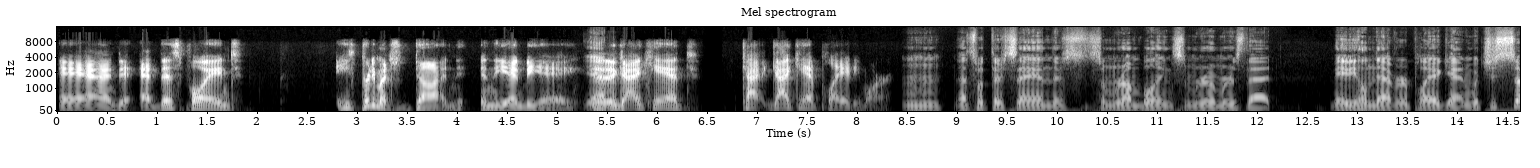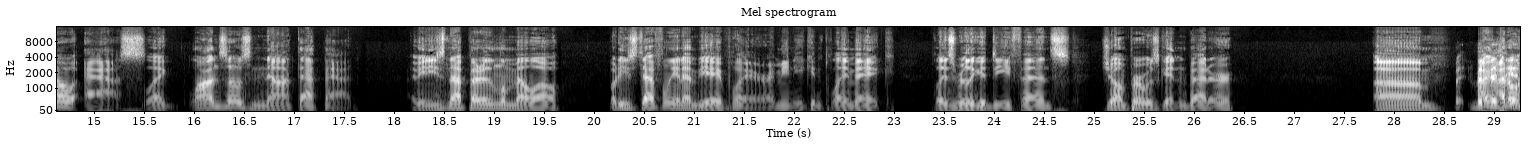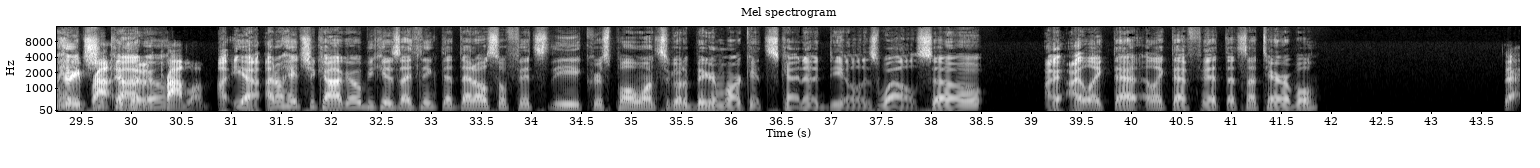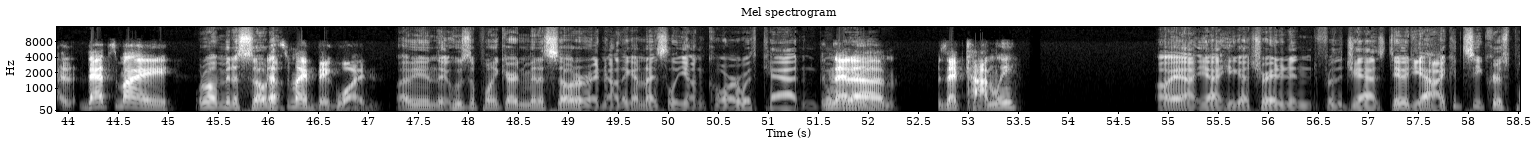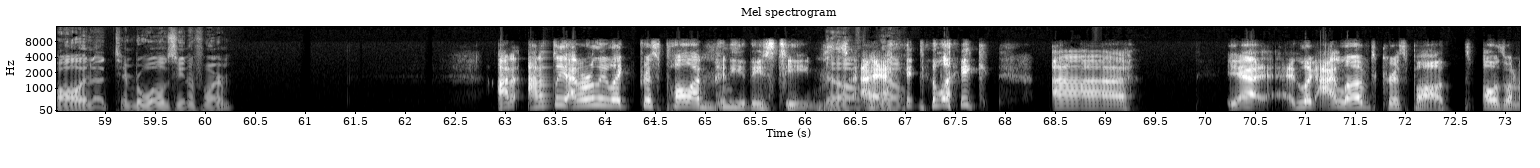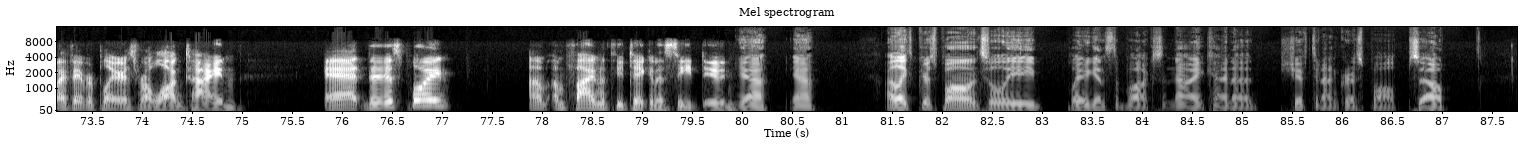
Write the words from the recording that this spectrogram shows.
and at this point, he's pretty much done in the NBA. Yeah. the guy can't, guy guy can't play anymore. Mm-hmm. That's what they're saying. There's some rumblings, some rumors that maybe he'll never play again, which is so ass. Like Lonzo's not that bad. I mean, he's not better than LaMelo, but he's definitely an NBA player. I mean, he can play make, plays really good defense. Jumper was getting better. Um, But but I- this I don't injury hate pro- is Chicago. a problem. I, yeah, I don't hate Chicago because I think that that also fits the Chris Paul wants to go to bigger markets kind of deal as well. So I I like that. I like that fit. That's not terrible. That- That's my What about Minnesota? that's my big one. I mean, who's the point guard in Minnesota right now? They got a nice little young core with KAT and. Isn't that um is that Conley? Oh yeah, yeah. He got traded in for the Jazz, dude. Yeah, I could see Chris Paul in a Timberwolves uniform. Hon- Honestly, I don't really like Chris Paul on many of these teams. No, I, I like, uh, yeah. and Look, I loved Chris Paul. Chris Paul was one of my favorite players for a long time. At this point, I'm I'm fine with you taking a seat, dude. Yeah, yeah. I liked Chris Paul until he played against the Bucks, and now I kind of shifted on Chris Paul. So,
